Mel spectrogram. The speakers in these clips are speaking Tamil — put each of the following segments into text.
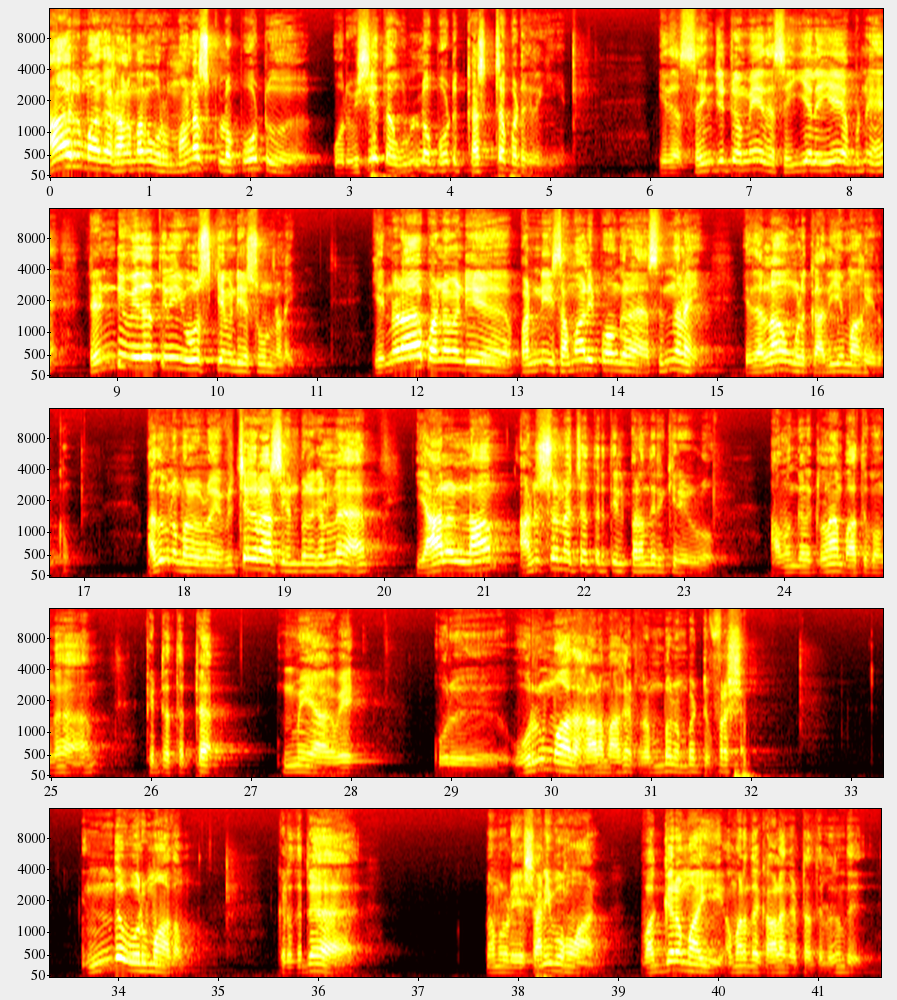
ஆறு மாத காலமாக ஒரு மனசுக்குள்ளே போட்டு ஒரு விஷயத்தை உள்ளே போட்டு கஷ்டப்பட்டுக்கிறீங்க இதை செஞ்சிட்டோமே இதை செய்யலையே அப்படின்னு ரெண்டு விதத்திலையும் யோசிக்க வேண்டிய சூழ்நிலை. என்னடா பண்ண வேண்டிய பண்ணி சமாளிப்போங்கிற சிந்தனை இதெல்லாம் உங்களுக்கு அதிகமாக இருக்கும். அதுவும் நம்மளுடைய விச்சகராசி என்பவர்களில் என்பர்களில் யாரெல்லாம் அனுஷ நட்சத்திரத்தில் பிறந்திருக்கிறீர்களோ அவங்களுக்கெல்லாம் பார்த்துக்கோங்க கிட்டத்தட்ட உண்மையாகவே ஒரு ஒரு மாத காலமாக ரொம்ப ரொம்ப டிப்ரெஷன் இந்த ஒரு மாதம் கிட்டத்தட்ட நம்மளுடைய சனி பகவான் வக்கரமாகி அமர்ந்த காலகட்டத்திலிருந்து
